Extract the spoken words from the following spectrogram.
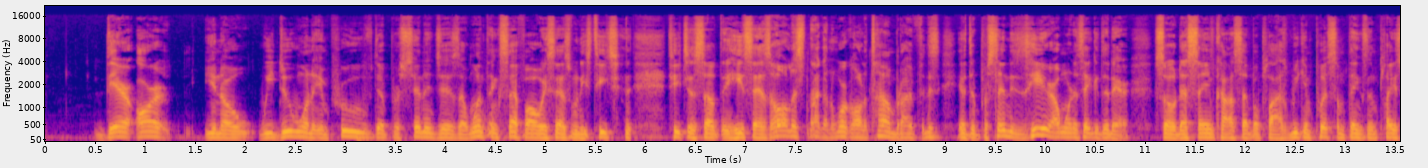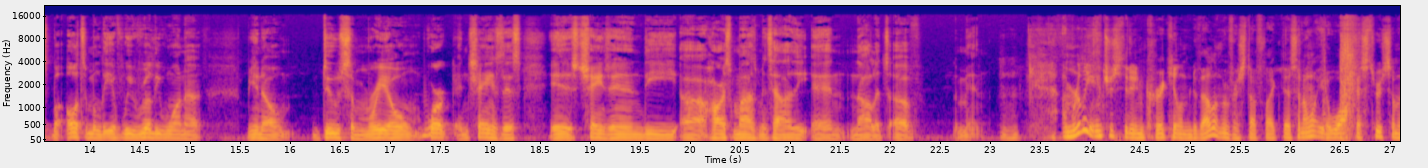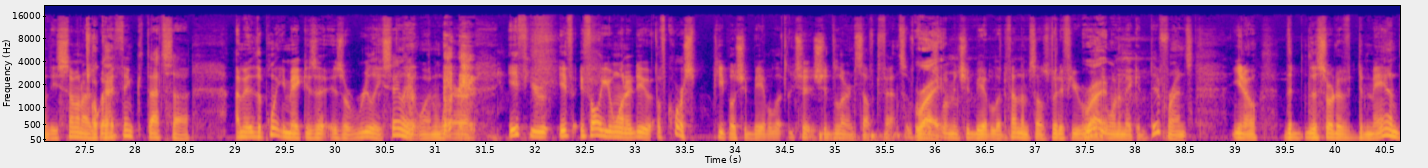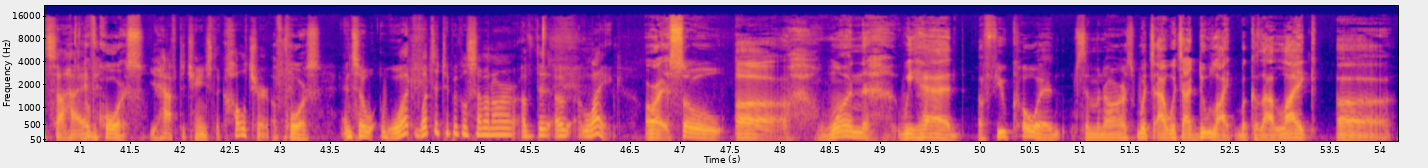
there are, you know, we do want to improve the percentages. Uh, one thing Seth always says when he's teaching teaching something, he says, "Oh, it's not going to work all the time, but if this, if the percentage is here, I want to take it to there." So that same concept applies. We can put some things in place, but ultimately, if we really want to, you know, do some real work and change this, is changing the uh, hearts, minds, mentality, and knowledge of the men. Mm-hmm. I'm really interested in curriculum development for stuff like this, and I want you to walk us through some of these seminars. Okay. But I think that's a I mean, the point you make is a, is a really salient one. Where if you if, if all you want to do, of course, people should be able to should, should learn self defense. Of course, right. women should be able to defend themselves. But if you really right. want to make a difference, you know, the the sort of demand side, of course, you have to change the culture. Of course. And so, what what's a typical seminar of the of, like? All right, so uh, one we had a few co-ed seminars, which I which I do like because I like uh,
